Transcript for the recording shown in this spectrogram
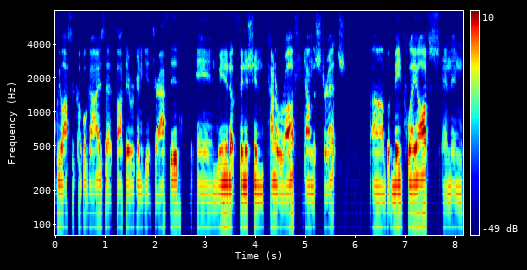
we lost a couple guys that thought they were going to get drafted, and we ended up finishing kind of rough down the stretch, uh, but made playoffs and then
